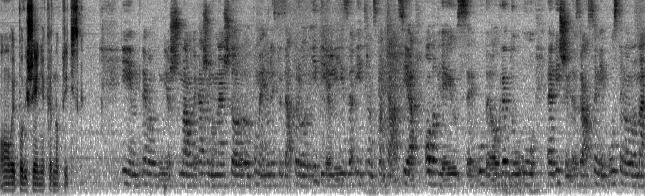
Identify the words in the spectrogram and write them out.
ovaj, povišenja krvnog pritiska. I evo još malo da kažemo nešto, pomenuli ste zapravo i dijaliza i transplantacija, obavljaju se u Beogradu u e, višim zdravstvenim ustanovama.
